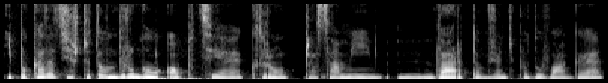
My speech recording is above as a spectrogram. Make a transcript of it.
i pokazać jeszcze tą drugą opcję, którą czasami mm, warto wziąć pod uwagę,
